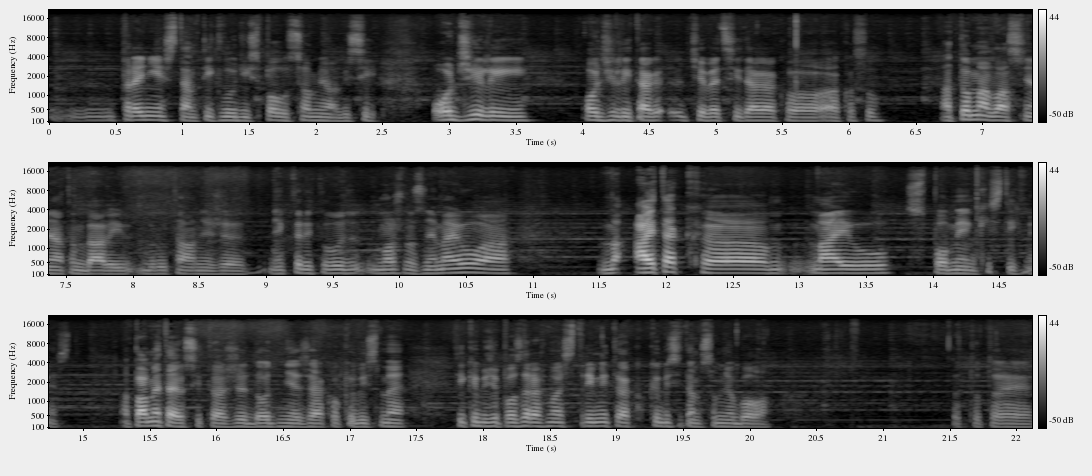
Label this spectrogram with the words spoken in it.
mm, preniesť tam tých ľudí spolu so mnou, aby si odžili, odžili tak, tie veci tak, ako, ako sú. A to ma vlastne na tom baví brutálne, že niektorí tu ľudí možnosť nemajú a ma, aj tak uh, majú spomienky z tých miest. A pamätajú si to až že dodnes, ako keby sme, ty kebyže pozeráš moje streamy, to ako keby si tam so mnou bola. To, toto, je,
